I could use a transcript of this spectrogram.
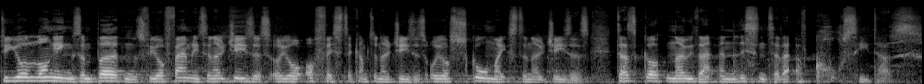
Do your longings and burdens for your family to know Jesus, or your office to come to know Jesus, or your schoolmates to know Jesus? Does God know that and listen to that? Of course He does.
